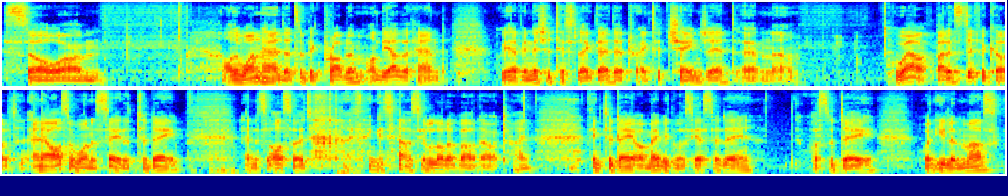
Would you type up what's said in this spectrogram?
So. Um, on the one hand, that's a big problem. On the other hand, we have initiatives like that that are trying to change it, and um, well, but it's difficult. And I also want to say that today, and it's also, it, I think it tells you a lot about our time. I think today, or maybe it was yesterday, was the day when Elon Musk,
